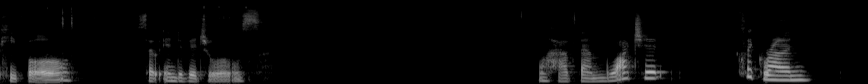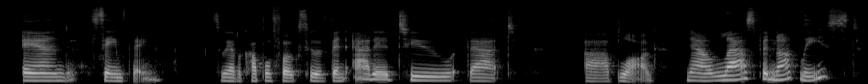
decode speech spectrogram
people so individuals. We'll have them watch it, click run, and same thing. So we have a couple folks who have been added to that uh, blog. Now, last but not least,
